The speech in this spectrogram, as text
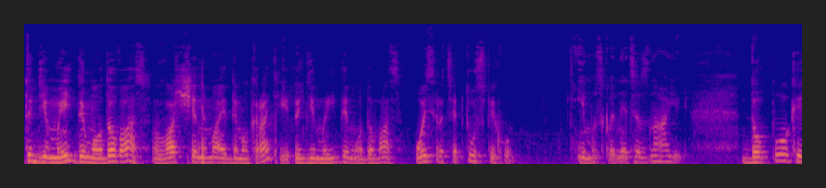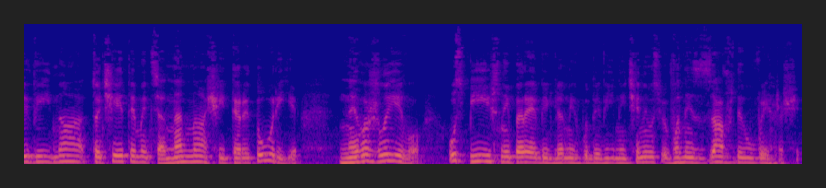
Тоді ми йдемо до вас. У вас ще немає демократії, тоді ми йдемо до вас. Ось рецепт успіху. І москвини це знають. Допоки війна точитиметься на нашій території, неважливо, успішний перебіг для них буде війни чи не успішний, вони завжди у виграші,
